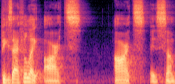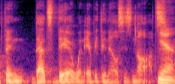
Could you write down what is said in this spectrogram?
because I feel like arts, arts is something that's there when everything else is not. Yeah,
